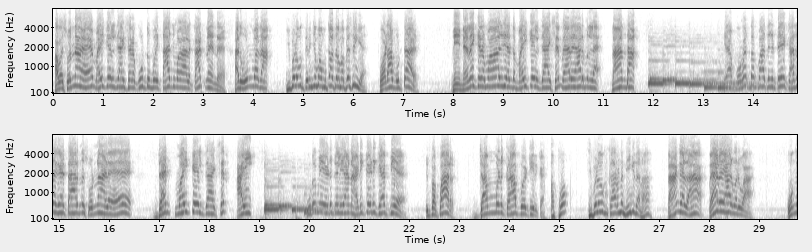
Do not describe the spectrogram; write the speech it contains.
அவ சொன்னாவே மைக்கேல் ஜாக்சனை கூட்டு போய் தாஜ்மஹாலை காட்டினேன்னு. அது உண்மைதான். இவ்வளவும் தெரிஞ்சமா முட்டாள்தனமா பேசுறீங்க? போடா முட்டாள். நீ நினைக்கிற மாதிரி அந்த மைக்கேல் ஜாக்சன் வேற யாரும் இல்ல. நான் தான். என் முகத்தை பார்த்துக்கிட்டே கதை கேட்டாருன்னு சொன்னாலே தட் மைக்கேல் ஜாக்சன் ஐ குடுமி எடுக்கலையான்னு அடிக்கடி கேப்பியே. இப்ப பார் ஜம்முன்னு கிராப் வெட்டி இருக்க. அப்போ இவ்வளவுக்கு காரணம் நீங்க தானா நாங்க தான் வேற யார் வருவா? உங்க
